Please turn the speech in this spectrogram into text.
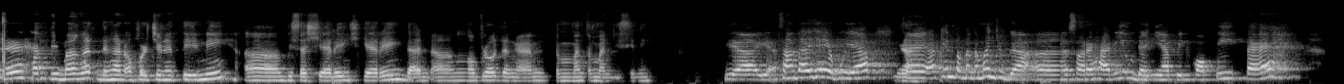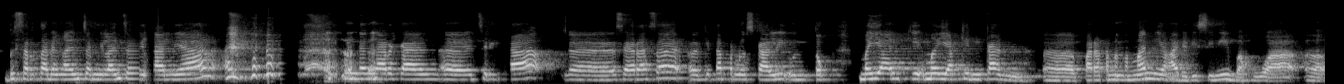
Saya happy banget dengan opportunity ini uh, bisa sharing-sharing dan uh, ngobrol dengan teman-teman di sini. Ya, ya, santai aja ya Bu ya. ya. Saya yakin teman-teman juga uh, sore hari udah nyiapin kopi, teh, beserta dengan cemilan-cemilannya. mendengarkan uh, cerita. Uh, saya rasa uh, kita perlu sekali untuk meyakin, meyakinkan uh, para teman-teman yang ada di sini bahwa uh,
